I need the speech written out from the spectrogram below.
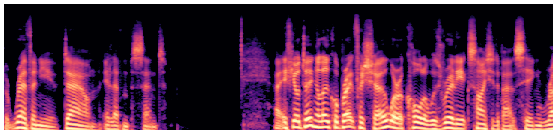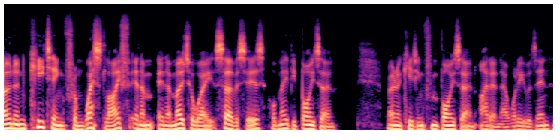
but revenue down 11%. Uh, if you're doing a local breakfast show where a caller was really excited about seeing Ronan Keating from Westlife in a, in a motorway services, or maybe Boyzone, Ronan Keating from Boyzone. I don't know what he was in.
